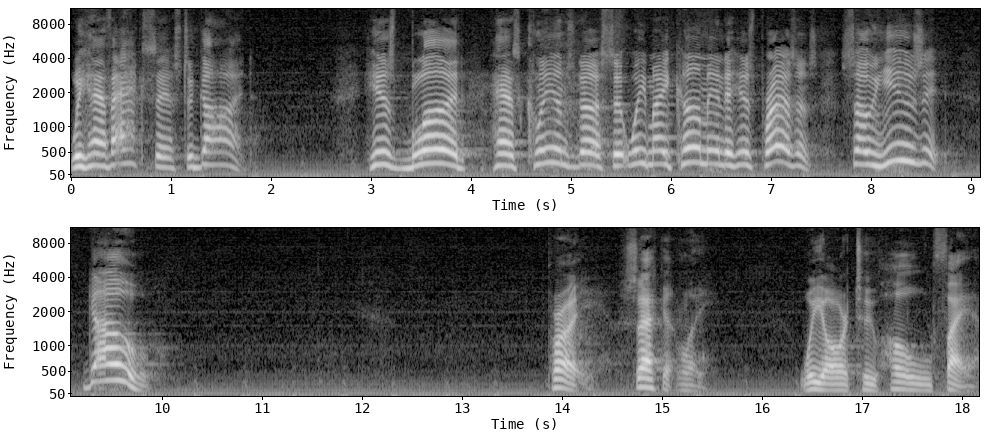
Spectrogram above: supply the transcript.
We have access to God. His blood has cleansed us that we may come into His presence. So use it. Go. Pray. Secondly, we are to hold fast.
